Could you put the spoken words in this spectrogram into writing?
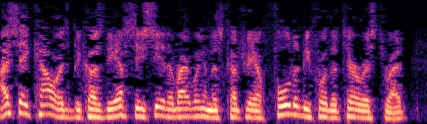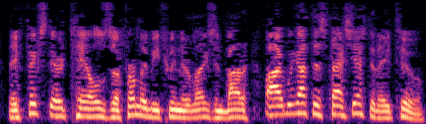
I say cowards because the FCC and the right wing in this country have folded before the terrorist threat. They fixed their tails uh, firmly between their legs and bowed. Oh, we got this fax yesterday too.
